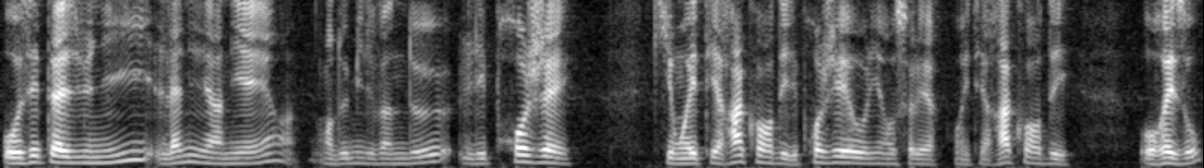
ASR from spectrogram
aux États-Unis, l'année dernière, en 2022, les projets qui ont été raccordés, les projets éoliens au solaire qui ont été raccordés au réseau,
